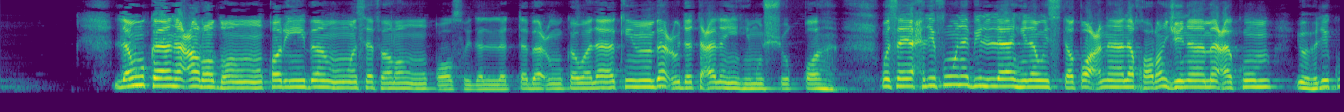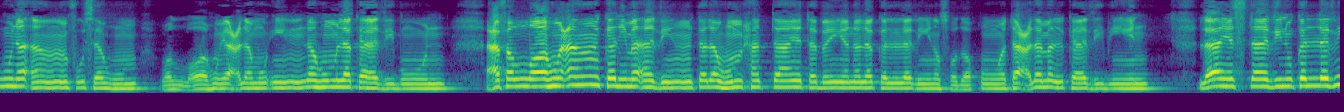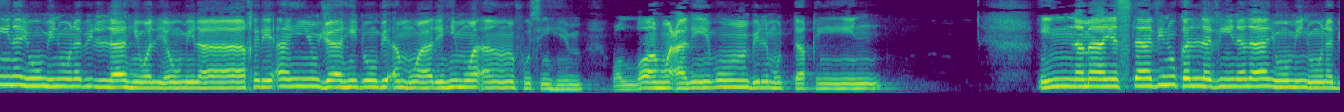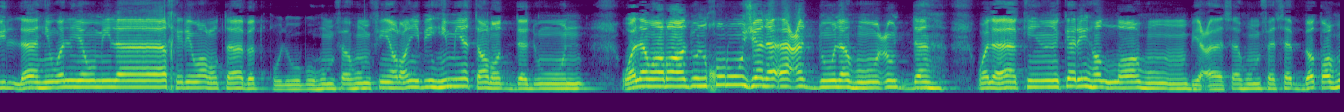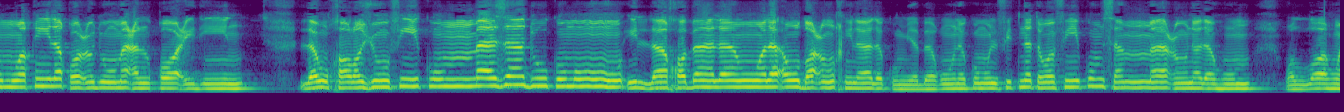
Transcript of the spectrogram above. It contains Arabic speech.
لو كان عرضا قريبا وسفرا قاصدا لاتبعوك ولكن بعدت عليهم الشقة. وسيحلفون بالله لو استطعنا لخرجنا معكم يهلكون أنفسهم. والله يعلم إنهم لكاذبون. عفى الله عنك لما أذنت لهم حتى يتبين لك الذين صدقوا وتعلم الكاذبين. لا يستأذنك الذين يؤمنون بالله واليوم الآخر أن يجاهدوا بأموالهم وأنفسهم والله عليم بالمتقين إنما يستاذنك الذين لا يؤمنون بالله واليوم الآخر وارتابت قلوبهم فهم في ريبهم يترددون. ولو أرادوا الخروج لأعدوا له عدة. ولكن كره الله بعاثهم فثبطهم وقيل قعدوا مع القاعدين. لو خرجوا فيكم ما زادوكم إلا خبالا ولأوضعوا خلالكم يبغونكم الفتنة وفيكم سماعون لهم. والله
